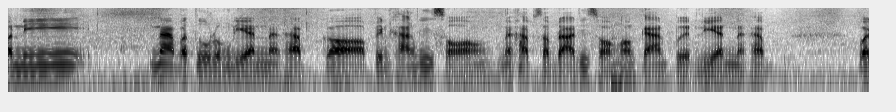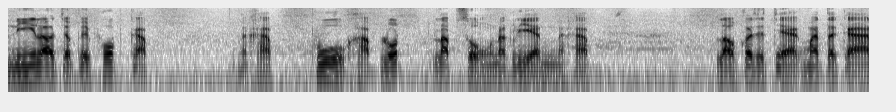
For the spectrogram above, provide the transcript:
วันนี้หน้าประตูโรงเรียนนะครับ ก็เป็นครั้งที่2นะครับสัปดาห์ที่ 2 ของการเปิดเรียนนะครับ วันนี้เราจะไปพบกับนะครับผู้ขับรถรับส่งนักเรียนนะครับ เราก็จะแจกมาตรการ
